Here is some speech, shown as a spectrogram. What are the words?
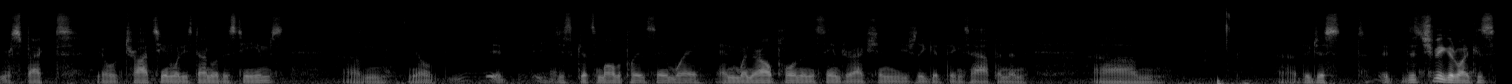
respect you know Trotzy and what he's done with his teams. Um, you know, just gets them all to play the same way, and when they're all pulling in the same direction, usually good things happen. And um, uh, they're just it, this should be a good one because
